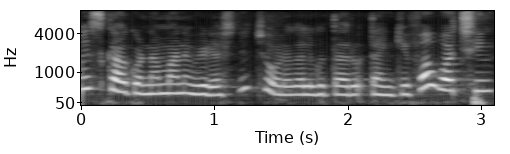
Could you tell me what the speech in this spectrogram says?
మిస్ కాకుండా మన వీడియోస్ని చూడగలుగుతారు. థ్యాంక్ యూ ఫర్ వాచింగ్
